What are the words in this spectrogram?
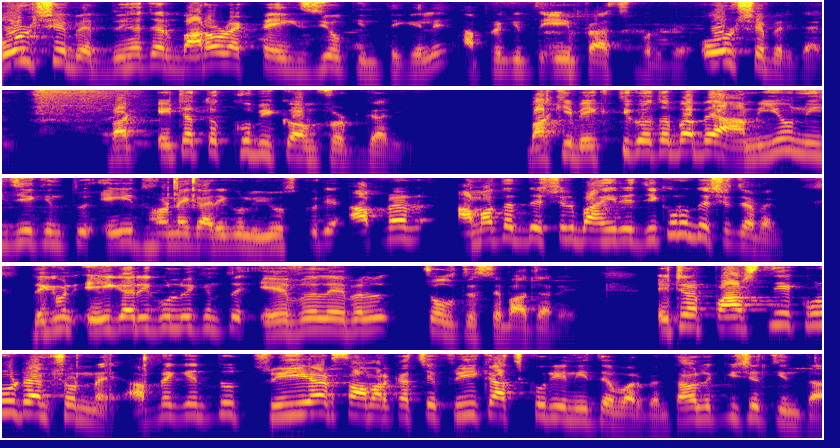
ওল্ড শেপের দুই হাজার বারোর একটা এক্সিও কিনতে গেলে আপনার কিন্তু এই প্রাইস পড়বে। ওল্ড শেপের গাড়ি। বাট এটা তো খুবই কমফোর্ট গাড়ি। বাকি ব্যক্তিগতভাবে আমিও নিজে কিন্তু এই ধরনের গাড়িগুলো ইউজ করি। আপনার আমাদের দেশের বাইরে যে কোনো দেশে যাবেন, দেখবেন এই গাড়িগুলো কিন্তু অ্যাভেলেবেল চলতেছে বাজারে। এটার পার্স নিয়ে কোনো টেনশন নাই। আপনি কিন্তু থ্রি ইয়ার্স আমার কাছে ফ্রি কাজ করিয়ে নিতে পারবেন। তাহলে কিসের চিন্তা?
